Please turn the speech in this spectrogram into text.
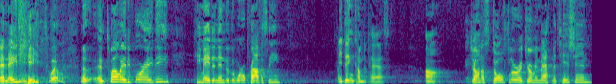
AD 12, uh, in 1284 AD, he made an end of the world prophecy. It didn't come to pass. Uh, Jonas Stoffler, a German mathematician,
